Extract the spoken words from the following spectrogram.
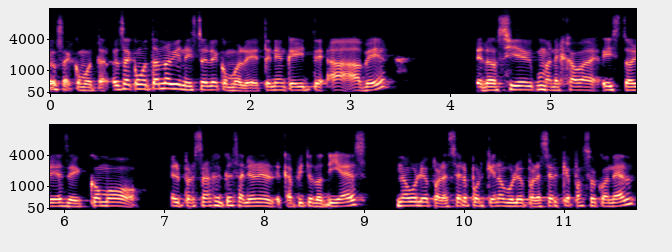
o sea, como tal, o sea, como tal no había una historia como de tenían que ir de A a B, pero sí manejaba historias de cómo el personaje que salió en el capítulo 10 no volvió a aparecer, por qué no volvió a aparecer, qué pasó con él,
